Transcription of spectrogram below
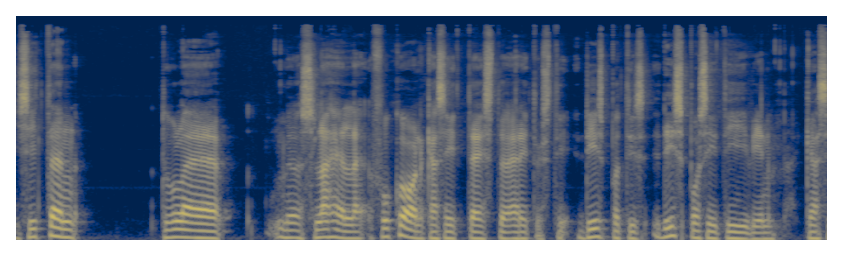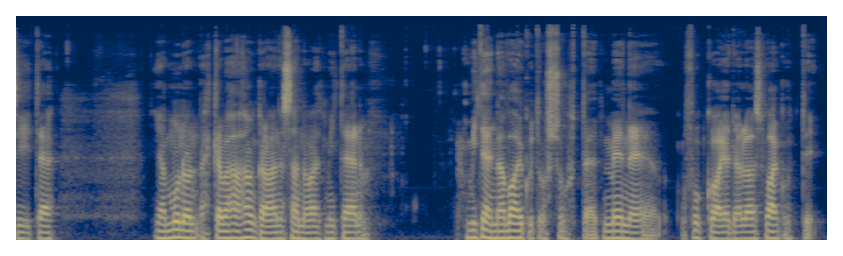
Sitten tulee myös lähelle Foucaultin käsitteistöä, erityisesti dispositiivin käsite. Ja mun on ehkä vähän hankala aina sanoa, että miten, miten nämä vaikutussuhteet menee. Foucault ja Deleuze vaikutti,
